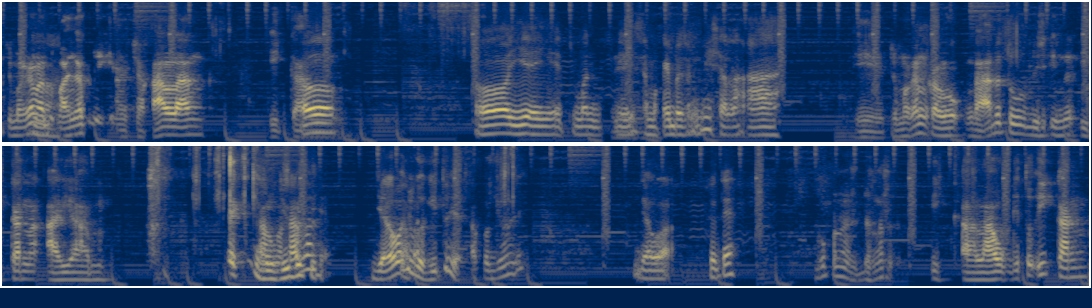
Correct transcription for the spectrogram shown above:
Cuma kan ada banyak tuh ikan cakalang, ikan Oh. Oh iya iya, cuman ya, Hmm. sama kayak bahasa Indonesia lah. Ah, Iya, cuma kan kalau nggak ada tuh di sini ikan ayam. eh, iya kalau nggak juga salah sih ya. Jawa Apa? juga gitu ya? Apa gimana sih? Jawa. Maksudnya? Gue pernah denger ik- ah, lauk itu ikan.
